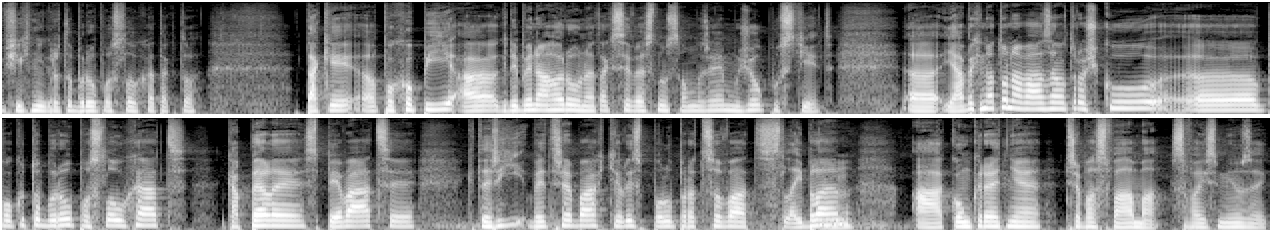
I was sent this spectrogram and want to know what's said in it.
všichni, kdo to budou poslouchat, tak to taky uh, pochopí a kdyby náhodou ne, tak si vesnu samozřejmě můžou pustit. Uh, já bych na to navázal trošku, pokud to budou poslouchat kapely, zpěváci, kteří by třeba chtěli spolupracovat s labelem mm-hmm a konkrétně třeba s váma, s Vice Music.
